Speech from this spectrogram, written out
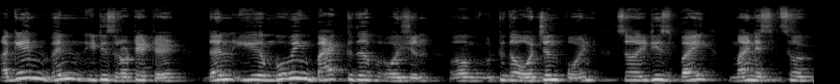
again when it is rotated then you are moving back to the origin um, to the origin point. So it is by minus. So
